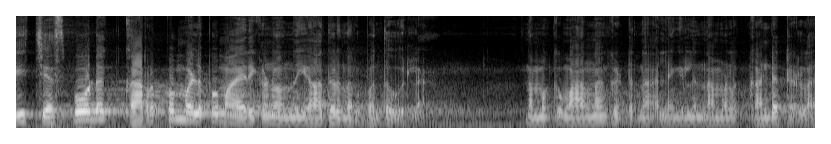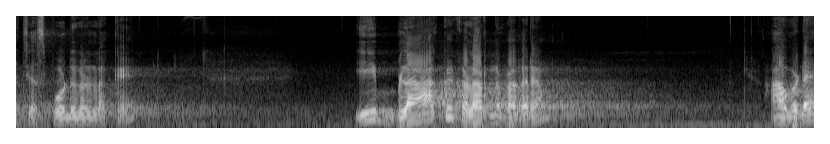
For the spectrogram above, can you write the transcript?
ഈ ചെസ് ബോർഡ് കറുപ്പും വെളുപ്പുമായിരിക്കണമെന്ന് യാതൊരു നിർബന്ധവുമില്ല. നമുക്ക് വാങ്ങാൻ കിട്ടുന്ന അല്ലെങ്കിൽ നമ്മൾ കണ്ടിട്ടുള്ള ചെസ് ബോർഡുകളിലൊക്കെ ഈ ബ്ലാക്ക് കളറിന് പകരം അവിടെ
